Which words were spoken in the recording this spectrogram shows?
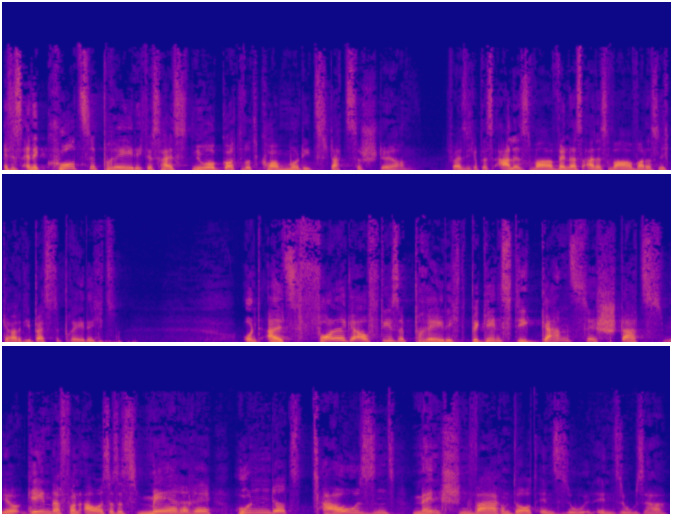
es ist eine kurze Predigt, das heißt nur, Gott wird kommen und die Stadt zerstören. Ich weiß nicht, ob das alles war. Wenn das alles war, war das nicht gerade die beste Predigt. Und als Folge auf diese Predigt beginnt die ganze Stadt. Wir gehen davon aus, dass es mehrere hunderttausend Menschen waren dort in, Susa,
